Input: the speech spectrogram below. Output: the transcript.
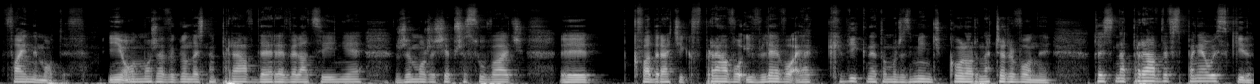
fajny motyw. I on może wyglądać naprawdę rewelacyjnie, że może się przesuwać yy, kwadracik w prawo i w lewo, a jak kliknę, to może zmienić kolor na czerwony. To jest naprawdę wspaniały skill.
